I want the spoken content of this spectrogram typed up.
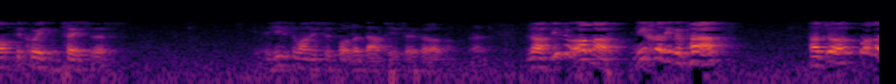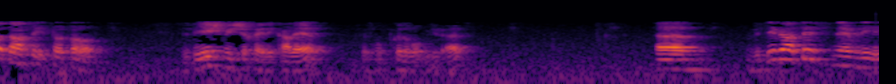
after quoting Tosfos, he's the one who says "Botla Dati so far." Vafilu Omar Nichali Bepas Hadron Botla Dati so far. V'yesh mi shecheli kaler because of what we read. Um, V'divatis namely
